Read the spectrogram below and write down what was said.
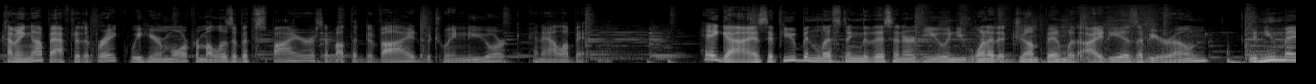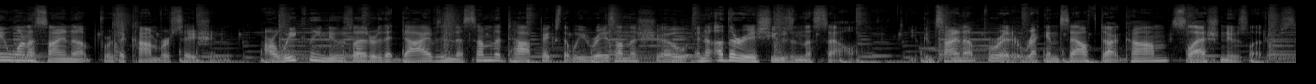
Coming up after the break, we hear more from Elizabeth Spiers about the divide between New York and Alabama. Hey guys, if you've been listening to this interview and you wanted to jump in with ideas of your own, then you may want to sign up for The Conversation, our weekly newsletter that dives into some of the topics that we raise on the show and other issues in the South. You can sign up for it at reckonsouth.com slash newsletters.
